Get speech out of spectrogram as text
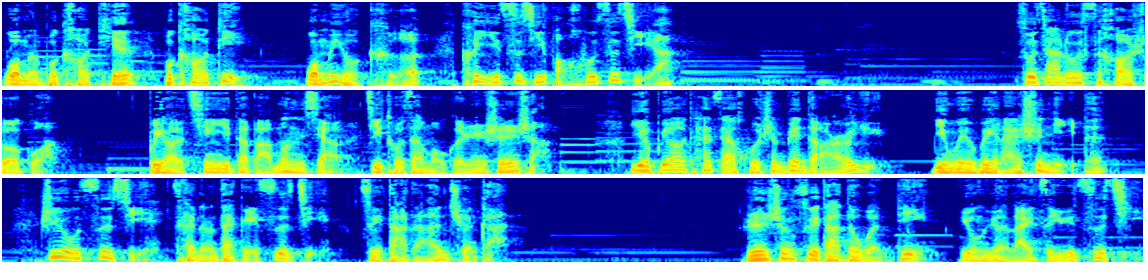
我们不靠天，不靠地，我们有壳，可以自己保护自己啊。”作家卢思浩说过。不要轻易的把梦想寄托在某个人身上，也不要太在乎身边的耳语，因为未来是你的，只有自己才能带给自己最大的安全感。人生最大的稳定，永远来自于自己。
